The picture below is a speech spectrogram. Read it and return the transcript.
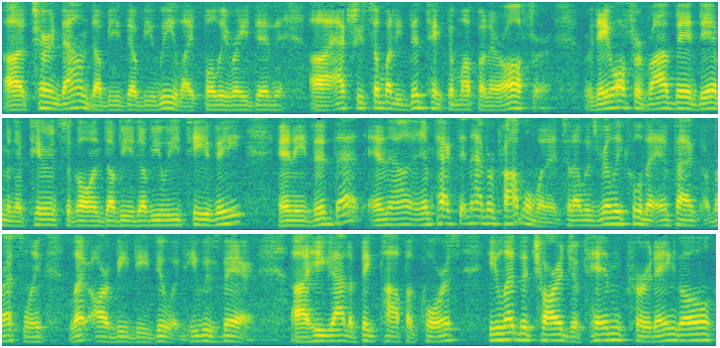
uh, turn down WWE like Bully Ray did. Uh, actually, somebody did take them up on their offer. They offered Rob Van Dam an appearance to go on WWE TV, and he did that, and uh, Impact didn't have a problem with it. So that was really cool that Impact Wrestling let RVD do it. He was there. Uh, he got a big pop, of course. He led the charge of him, Kurt Angle,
